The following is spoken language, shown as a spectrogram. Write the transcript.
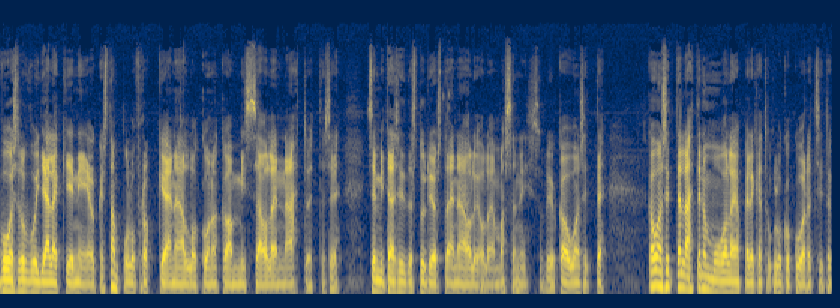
vuosiluvun jälkeen niin ei oikeastaan Bullfrogia enää lokonakaan missä olen nähty, että se, se mitä siitä studiosta enää oli olemassa, niin se oli jo kauan sitten, kauan sitten lähtenyt muualle ja pelkät ulkokuoret siitä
